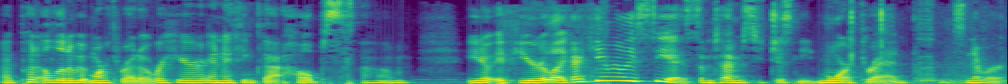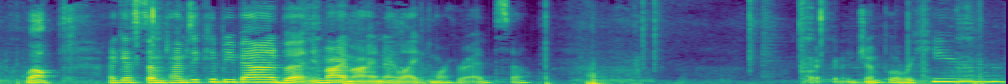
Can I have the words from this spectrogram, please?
I put a little bit more thread over here and I think that helps. Um, you know, if you're like, I can't really see it, sometimes you just need more thread. It's never, well, I guess sometimes it could be bad, but in my mind, I like more thread, so. Jump over here.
